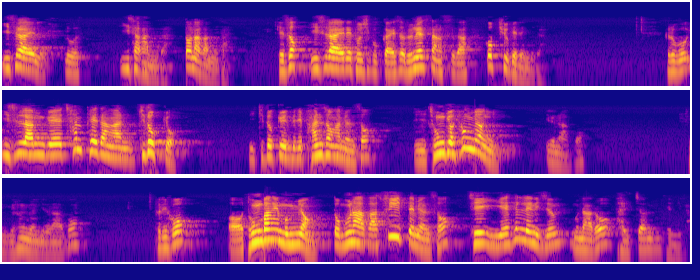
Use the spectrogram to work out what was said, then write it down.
이탈리아로 이사갑니다. 떠나갑니다. 그래서 이탈리아의 도시국가에서 르네상스가 꽃피우게 됩니다. 그리고 이슬람교에 참패당한 기독교, 이 기독교인들이 반성하면서 이 종교혁명이 일어나고, 종교혁명이 일어나고, 그리고 어, 동방의 문명 또 문화가 수입되면서 제2의 헬레니즘 문화로 발전됩니다.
